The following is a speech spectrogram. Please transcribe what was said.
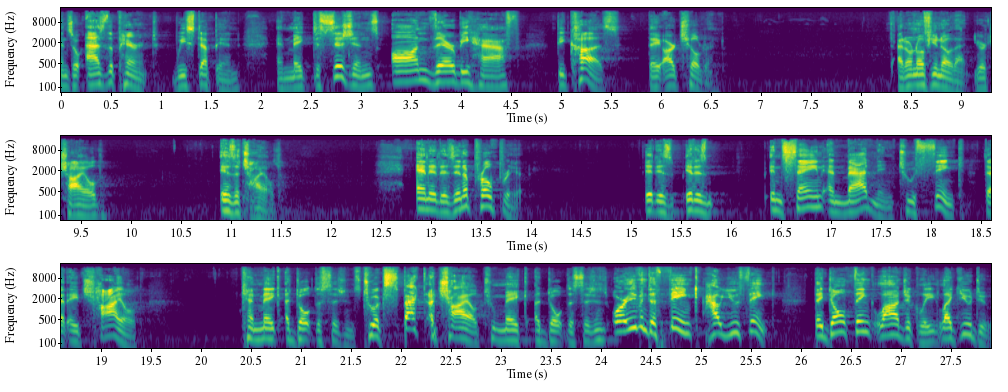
And so as the parent, we step in and make decisions on their behalf because they are children. I don't know if you know that. Your child is a child. And it is inappropriate. It is, it is insane and maddening to think that a child can make adult decisions, to expect a child to make adult decisions, or even to think how you think. They don't think logically like you do.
